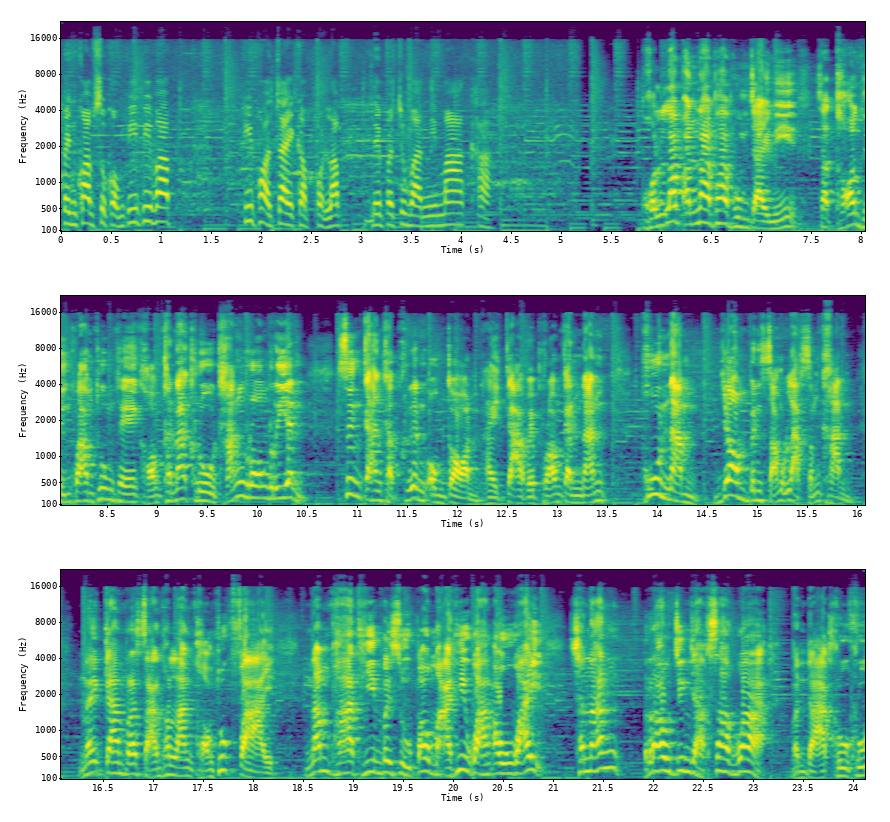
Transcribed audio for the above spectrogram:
เป็นความสุขของพี่พี่ว่าพี่พอใจกับผลลัพธ์ในปัจจุบันนี้มากค่ะ ผลลัพธ์อันน่าภาคภูมิใจนี้ สะท้อนถึงความทุ่มเทของคณะครูทั้งโรงเรียน ซึ่งการขับเคลื่อนองค์กรให้ก้าวไปพร้อมกันนั้น ผู้นำย่อมเป็นเสาหลักสำคัญ ในการประสานพลังของทุกฝ่ายนำพาทีมไปสู่เป้าหมายที่วางเอาไว้ ฉะนั้นเราจึงอยากทราบว่าบรรดาครูครู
